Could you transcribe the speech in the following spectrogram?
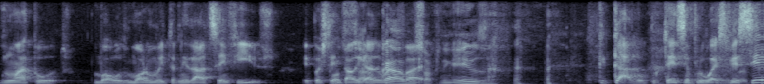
de um lado para o outro? Bom, ou demoro uma eternidade sem fios, e depois tenho que estar ligado o ao cabo, só que ninguém usa. Que cabo? Porque tem sempre o USB-C,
